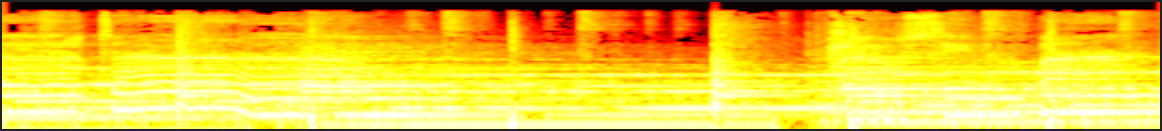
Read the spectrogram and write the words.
tertanam Kau simpan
